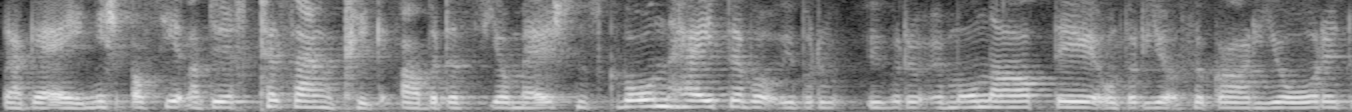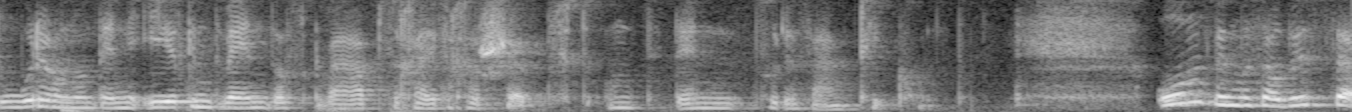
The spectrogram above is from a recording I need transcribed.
wegen passiert natürlich keine Senkung, aber das sind ja meistens Gewohnheiten, die über, über Monate oder sogar Jahre dauern und dann irgendwann das Gewebe sich einfach erschöpft und dann zu der Senkung kommt. Und man muss auch wissen,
